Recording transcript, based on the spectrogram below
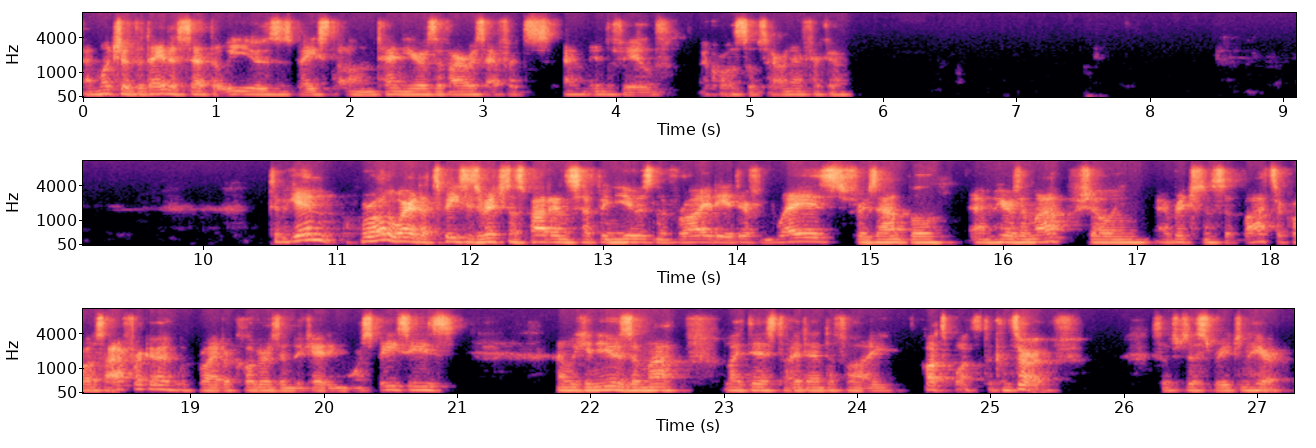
And much of the data set that we use is based on 10 years of Ara's efforts um, in the field across sub-Saharan Africa. To begin, we're all aware that species richness patterns have been used in a variety of different ways. For example, um, here's a map showing a richness of bats across Africa with brighter colors indicating more species. And we can use a map like this to identify hotspots to conserve, such as this region here.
